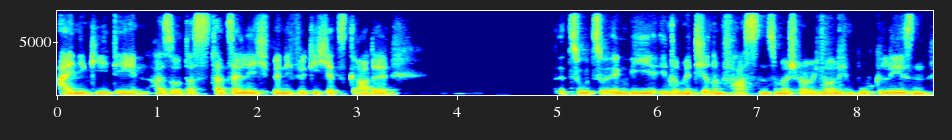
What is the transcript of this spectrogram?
einige Ideen. Also das tatsächlich, wenn ich wirklich jetzt gerade zu, zu irgendwie intermittierendem Fasten, zum Beispiel habe ich neulich ein Buch gelesen,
